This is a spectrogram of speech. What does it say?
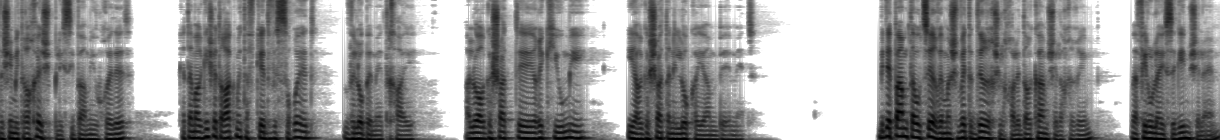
ושמתרחש בלי סיבה מיוחדת, כי אתה מרגיש שאתה רק מתפקד ושורד, ולא באמת חי. הלא הרגשת אה, ריק קיומי היא הרגשת אני לא קיים באמת. מדי פעם אתה עוצר ומשווה את הדרך שלך לדרכם של אחרים, ואפילו להישגים שלהם,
